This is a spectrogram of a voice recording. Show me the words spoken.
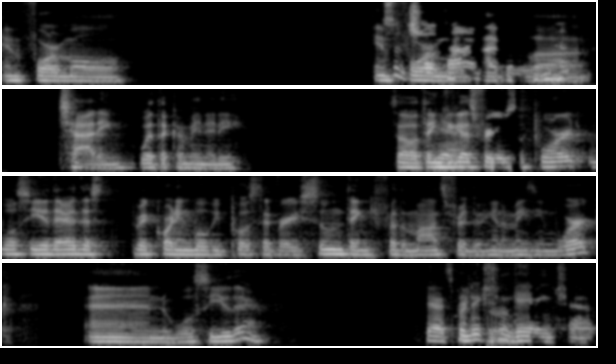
informal, informal type of uh, chatting with the community. So thank you guys for your support. We'll see you there. This recording will be posted very soon. Thank you for the mods for doing an amazing work, and we'll see you there. Yeah, it's Thank you. prediction gaming chat.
